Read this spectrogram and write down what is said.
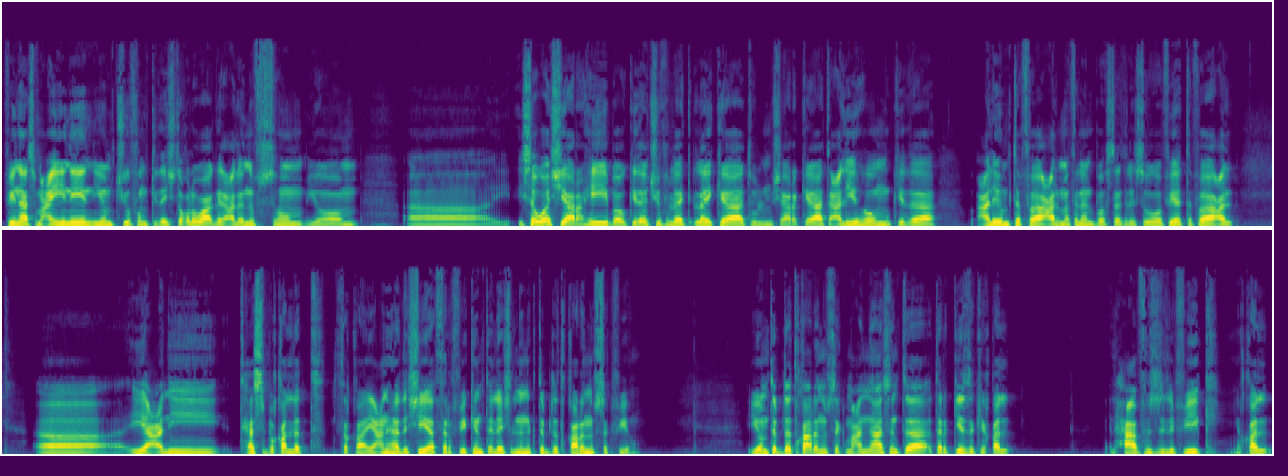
في ناس معينين يوم تشوفهم كذا يشتغلوا واجد على نفسهم يوم آه يسووا أشياء رهيبة وكذا وتشوف لايكات والمشاركات عليهم وكذا عليهم تفاعل مثلا البوستات اللي يسووا فيها تفاعل. آه يعني تحس بقلة ثقة. يعني هذا الشيء يأثر فيك أنت. ليش؟ لأنك تبدأ تقارن نفسك فيهم. يوم تبدأ تقارن نفسك مع الناس أنت تركيزك يقل الحافز اللي فيك يقل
